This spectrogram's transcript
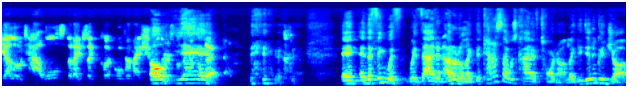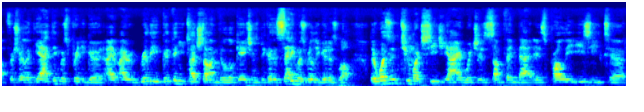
yellow towels that I just like put over my oh, shoulders. Oh yeah, yeah, yeah. And and the thing with with that, and I don't know, like the cast that was kind of torn on. Like they did a good job for sure. Like the acting was pretty good. I, I really good thing you touched on the locations because the setting was really good as well. There wasn't too much CGI, which is something that is probably easy to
